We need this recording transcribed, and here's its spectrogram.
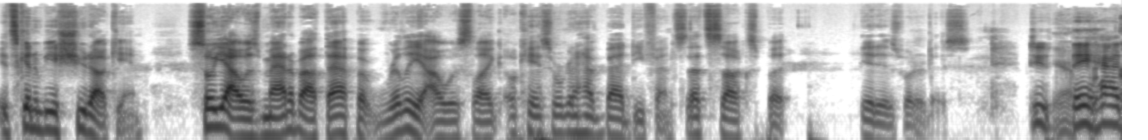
It's going to be a shootout game. So yeah, I was mad about that, but really, I was like, okay, so we're going to have bad defense. That sucks, but it is what it is. Dude, Yeah, they had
